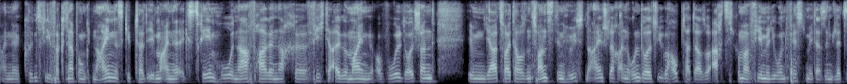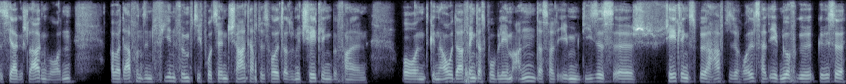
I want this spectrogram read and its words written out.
Eine künstliche Verknappung, nein. Es gibt halt eben eine extrem hohe Nachfrage nach äh, Fichte allgemein, obwohl Deutschland im Jahr 2020 den höchsten Einschlag an Rundholz überhaupt hatte. Also 80,4 Millionen Festmeter sind letztes Jahr geschlagen worden. Aber davon sind 54 Prozent schadhaftes Holz, also mit Schädlingen befallen. Und genau da fängt das Problem an, dass halt eben dieses äh, schädlingsbehaftete Holz halt eben nur für gewisse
